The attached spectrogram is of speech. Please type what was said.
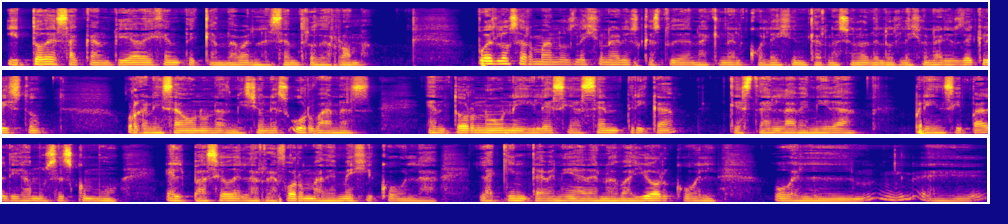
y toda esa cantidad de gente que andaba en el centro de Roma. Pues los hermanos legionarios que estudian aquí en el Colegio Internacional de los Legionarios de Cristo organizaban unas misiones urbanas en torno a una iglesia céntrica que está en la avenida principal, digamos, es como el Paseo de la Reforma de México, o la, la Quinta Avenida de Nueva York, o el, o el, eh,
